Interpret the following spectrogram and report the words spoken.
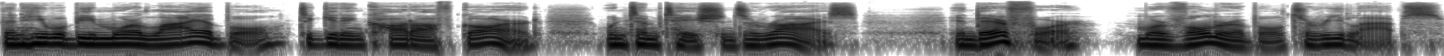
then he will be more liable to getting caught off guard when temptations arise, and therefore more vulnerable to relapse.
